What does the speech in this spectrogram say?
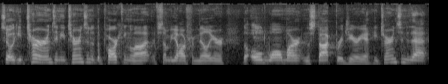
So he turns and he turns into the parking lot. If some of y'all are familiar, the old Walmart in the Stockbridge area, he turns into that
